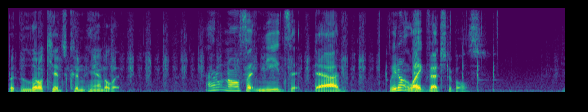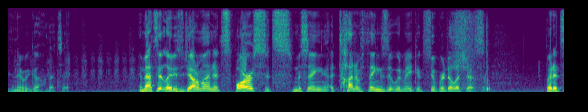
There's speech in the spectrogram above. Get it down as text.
but the little kids couldn't handle it. I don't know if it needs it, Dad. We don't like vegetables. And there we go. That's it. And that's it, ladies and gentlemen. It's sparse. It's missing a ton of things that would make it super delicious. But it's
